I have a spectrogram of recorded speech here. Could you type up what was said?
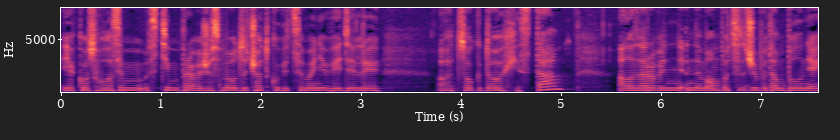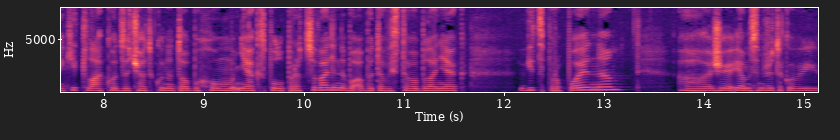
jako souhlasím s tím právě, že jsme od začátku víceméně věděli, co kdo chystá, ale zároveň nemám pocit, že by tam byl nějaký tlak od začátku na to, abychom nějak spolupracovali, nebo aby ta výstava byla nějak víc propojena, že já myslím, že takový,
